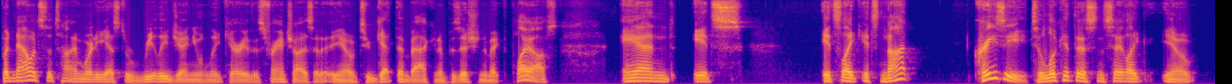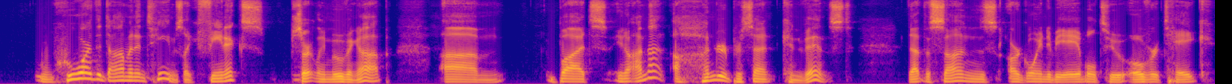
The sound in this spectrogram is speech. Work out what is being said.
But now it's the time where he has to really genuinely carry this franchise, you know, to get them back in a position to make the playoffs. And it's it's like it's not crazy to look at this and say like, you know, who are the dominant teams? Like Phoenix certainly moving up. Um, but you know, I'm not hundred percent convinced that the Suns are going to be able to overtake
